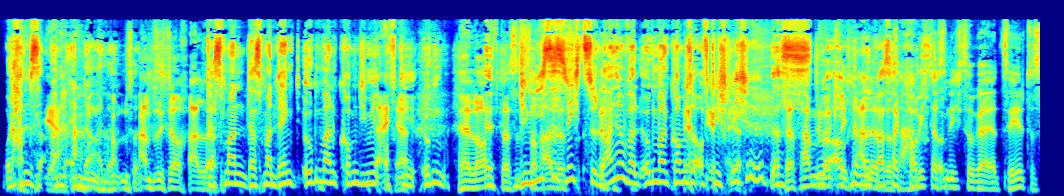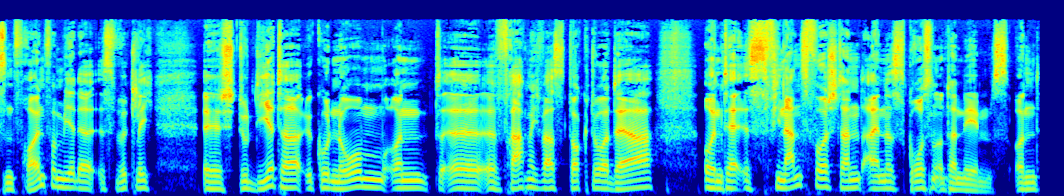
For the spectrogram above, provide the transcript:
Oder haben sie Ja, am Ende alle? haben, haben sie doch alle. Dass man, dass man denkt, irgendwann kommen die mir auf Ja, die, irgend, Herr Loff, äh, das ist genieß es nicht zu lange, weil irgendwann kommen sie auf die Schliche, dass das haben du auch wirklich mit alle. Das habe ich das nicht sogar erzählt. Das ist ein Freund von mir, der ist wirklich äh, studierter Ökonom und äh, frag mich was, Doktor der. Und der ist Finanzvorstand eines großen Unternehmens. Und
